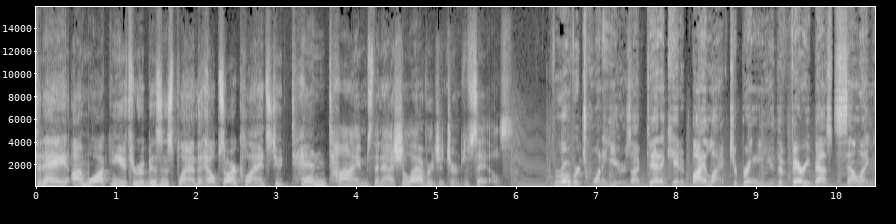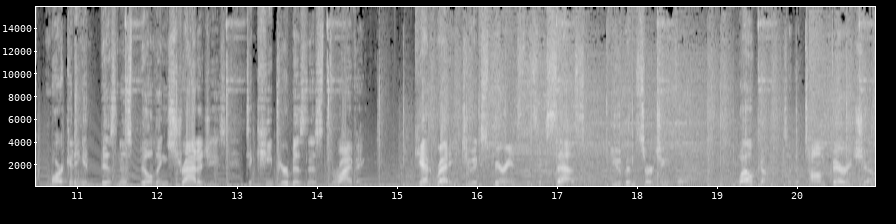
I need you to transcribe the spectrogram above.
Today, I'm walking you through a business plan that helps our clients do 10 times the national average in terms of sales. For over 20 years, I've dedicated my life to bringing you the very best selling, marketing, and business building strategies to keep your business thriving. Get ready to experience the success you've been searching for. Welcome to The Tom Ferry Show.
